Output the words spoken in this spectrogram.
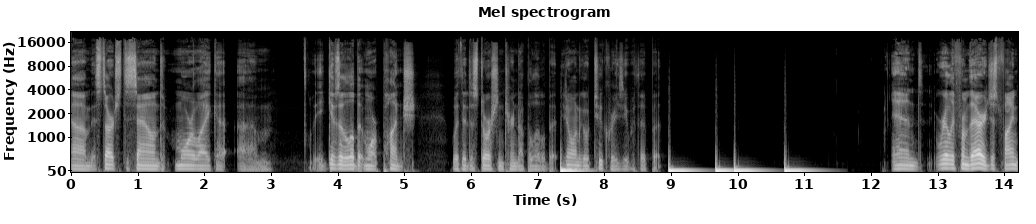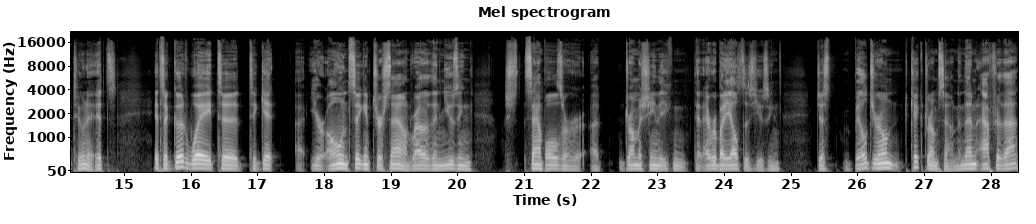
um, it starts to sound more like a, um, it gives it a little bit more punch with the distortion turned up a little bit. You don't want to go too crazy with it, but and really from there just fine tune it. It's it's a good way to to get uh, your own signature sound rather than using samples or a drum machine that you can that everybody else is using. Just build your own kick drum sound, and then after that,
